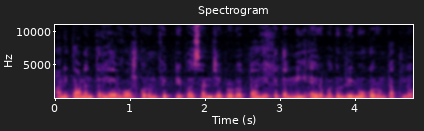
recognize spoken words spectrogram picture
आणि त्यानंतर हेअर वॉश करून फिफ्टी पर्सेंट जे प्रोडक्ट आहे ते त्यांनी हेअरमधून रिमूव्ह करून टाकलं.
